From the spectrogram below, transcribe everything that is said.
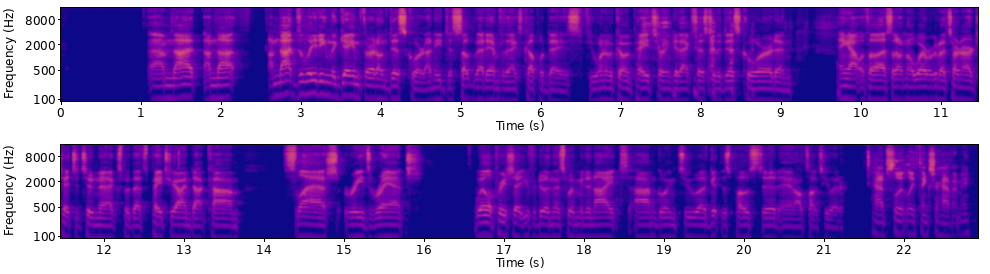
I'm not. I'm not. I'm not deleting the game thread on Discord. I need to soak that in for the next couple days. If you want to become a patron and get access to the Discord and hang out with us, I don't know where we're going to turn our attention to next, but that's patreon.com slash Reed's Ranch. Will, appreciate you for doing this with me tonight. I'm going to uh, get this posted and I'll talk to you later. Absolutely. Thanks for having me.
